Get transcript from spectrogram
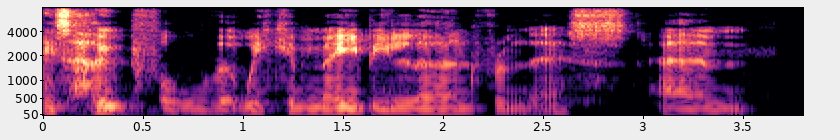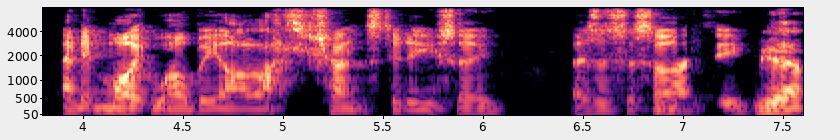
is hopeful that we can maybe learn from this, um, and it might well be our last chance to do so as a society. Yeah.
